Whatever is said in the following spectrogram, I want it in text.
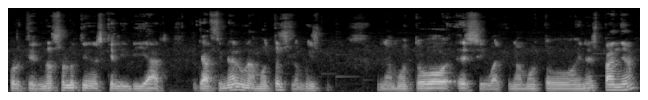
porque no solo tienes que lidiar, porque al final una moto es lo mismo. Una moto es igual que una moto en España,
